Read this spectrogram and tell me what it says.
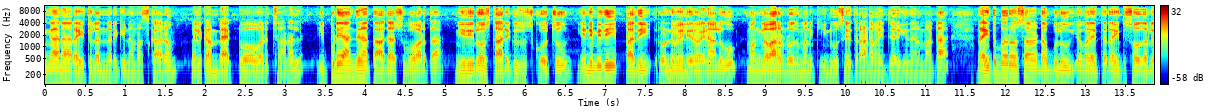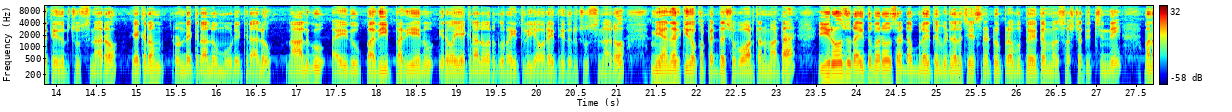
తెలంగాణ రైతులందరికీ నమస్కారం. Welcome back to our channel. ఇప్పుడే అందిన తాజా శుభవార్త మీరు ఈరోజు తారీఖు చూసుకోవచ్చు. ఎనిమిది పది రెండు వేల ఇరవై నాలుగు మంగళవారం రోజు మనకి ఈ న్యూస్ అయితే రావడం అయితే జరిగిందనమాట రైతు భరోసా డబ్బులు ఎవరైతే రైతు సోదరులు అయితే ఎదురు చూస్తున్నారో ఎకరం రెండు ఎకరాలు మూడు ఎకరాలు నాలుగు ఐదు పది పదిహేను ఇరవై ఎకరాల వరకు రైతులు ఎవరైతే ఎదురు చూస్తున్నారో మీ అందరికీ ఇది ఒక పెద్ద శుభవార్త అనమాట ఈరోజు రైతు భరోసా డబ్బులు అయితే విడుదల చేసినట్టు ప్రభుత్వం అయితే స్పష్టత ఇచ్చింది. మన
